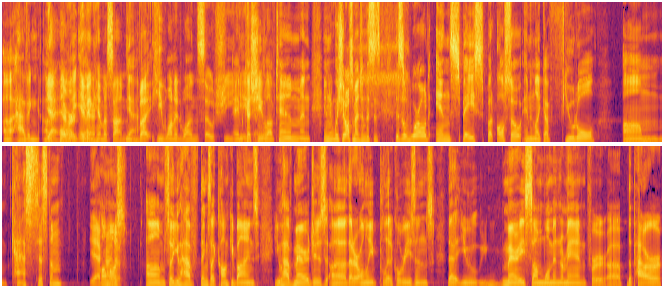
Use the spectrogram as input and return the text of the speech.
uh, having a yeah, boy ever giving heir. him a son. Yeah. But he wanted one, so she. and gave because she one. loved him and and we should also mention this is this is a world in space but also in like a feudal um caste system Yeah, kind almost um so you have things like concubines you have marriages uh that are only political reasons that you marry some woman or man for uh the power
